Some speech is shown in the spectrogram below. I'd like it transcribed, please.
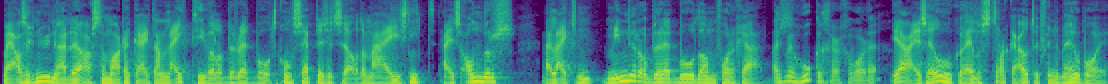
Maar ja, als ik nu naar de Aston Martin kijk, dan lijkt hij wel op de Red Bull. Het concept is hetzelfde, maar hij is niet, hij is anders. Hij lijkt minder op de Red Bull dan vorig jaar. Hij is meer hoekiger geworden. Ja, hij is heel hoekig, een hele strakke auto. Ik vind hem heel mooi.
